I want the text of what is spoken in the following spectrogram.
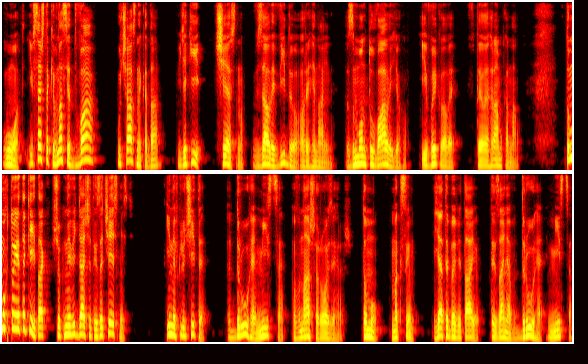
От. І все ж таки, в нас є два учасника, да, які чесно взяли відео оригінальне, змонтували його і виклали в телеграм-канал. Тому хто є такий, так, щоб не віддячити за чесність і не включити друге місце в наш розіграш. Тому, Максим, я тебе вітаю. Ти зайняв друге місце.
